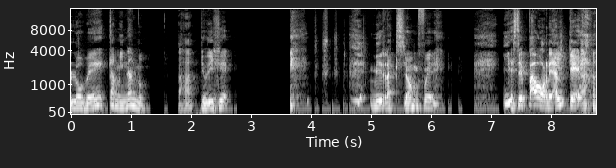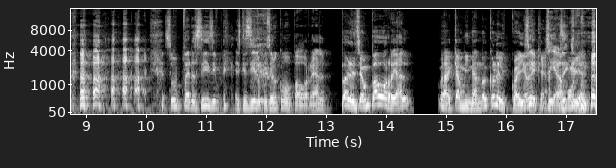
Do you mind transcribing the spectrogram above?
lo ve caminando, Ajá. yo dije. Mi reacción fue. ¿Y este pavo real qué? Súper sí, sí. Es que sí lo pusieron como pavo real. Parecía un pavo real. O sea, caminando con el cuello Sí, de que sí, así. muy bien.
